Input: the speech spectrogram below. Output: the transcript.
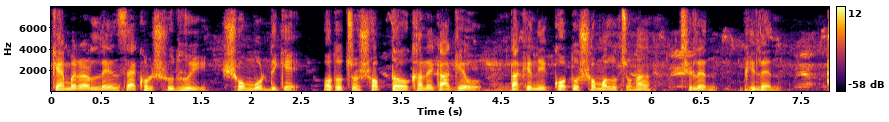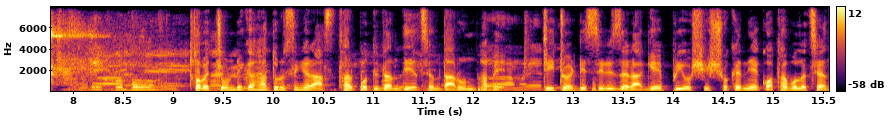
ক্যামেরার লেন্স এখন শুধুই সৌম্যর দিকে। অথচ সপ্তাহখানেক আগেও তাকে নিয়ে কত সমালোচনা ছিলেন ভিলেন। তবে চন্ডিকা হাতুর সিং এর আস্থার প্রতিদান দিয়েছেন দারুণভাবে। টি টোয়েন্টি সিরিজের আগে প্রিয় শিষ্যকে নিয়ে কথা বলেছেন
